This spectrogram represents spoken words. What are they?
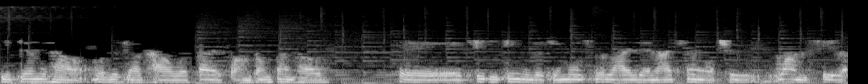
李哥你好，我是小曹，我在广东汕头。呃，具体听你的节目是哪一年哪天我去忘记了，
